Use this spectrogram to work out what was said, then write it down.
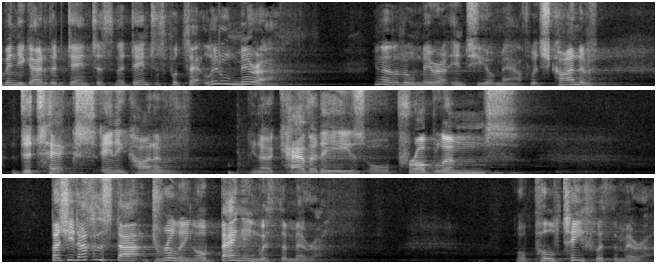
when you go to the dentist, and the dentist puts that little mirror You know, little mirror into your mouth, which kind of detects any kind of, you know, cavities or problems. But she doesn't start drilling or banging with the mirror or pull teeth with the mirror.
